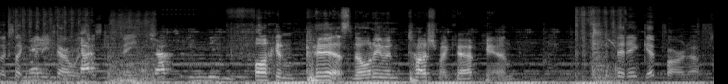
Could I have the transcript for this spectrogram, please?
Looks like Yeah, mini you tower was just a feint. Chaps even get you. Fucking pissed. No one even touched my Kapkan. They didn't get far enough.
